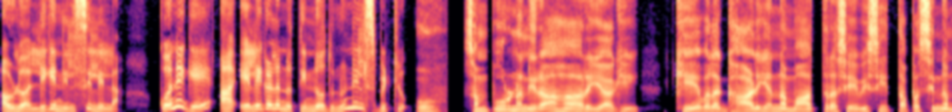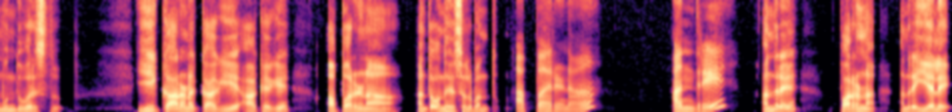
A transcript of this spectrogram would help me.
ಅವಳು ಅಲ್ಲಿಗೆ ನಿಲ್ಸಿಲಿಲ್ಲ ಕೊನೆಗೆ ಆ ಎಲೆಗಳನ್ನು ತಿನ್ನೋದನ್ನು ನಿಲ್ಸ್ಬಿಟ್ಲು. ಓಹ್. ಸಂಪೂರ್ಣ ನಿರಾಹಾರಿಯಾಗಿ ಕೇವಲ ಗಾಳಿಯನ್ನ ಮಾತ್ರ ಸೇವಿಸಿ ತಪಸ್ಸಿನ ಮುಂದುವರಿಸಿದು ಈ ಕಾರಣಕ್ಕಾಗಿಯೇ ಆಕೆಗೆ ಅಪರ್ಣ ಅಂತ ಒಂದು ಹೆಸರು ಬಂತು. ಅಪರ್ಣ? ಅಂದ್ರೆ? ಅಂದ್ರೆ ಪರ್ಣ ಅಂದ್ರೆ ಎಲೆ.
